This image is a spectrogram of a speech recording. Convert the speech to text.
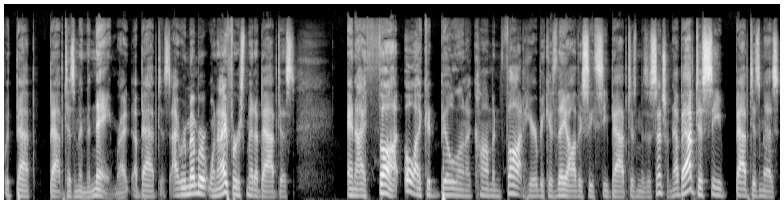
with bap- baptism in the name, right? A Baptist. I remember when I first met a Baptist, And I thought, oh, I could build on a common thought here because they obviously see baptism as essential. Now, Baptists see baptism as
